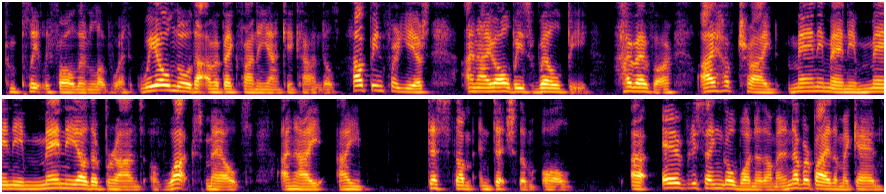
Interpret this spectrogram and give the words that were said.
completely fallen in love with. We all know that I'm a big fan of Yankee Candles, have been for years, and I always will be. However, I have tried many, many, many, many other brands of wax melts and I, I diss them and ditch them all. Uh, every single one of them and I never buy them again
